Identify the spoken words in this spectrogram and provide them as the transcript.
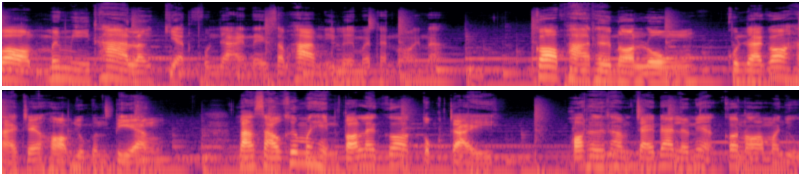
ก็ไม่มีท่ารังเกียจคุณยายในสภาพนี้เลยแม้แต่น้อยนะก็พาเธอนอนลง คุณยายก็หายใจหอบอยู่บนเตียง หลานสาวขึ้นมาเห็นตอนแรกก็ตกใจ พอเธอทำใจได้แล้วเนี่ยก็นอนมาอยู่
